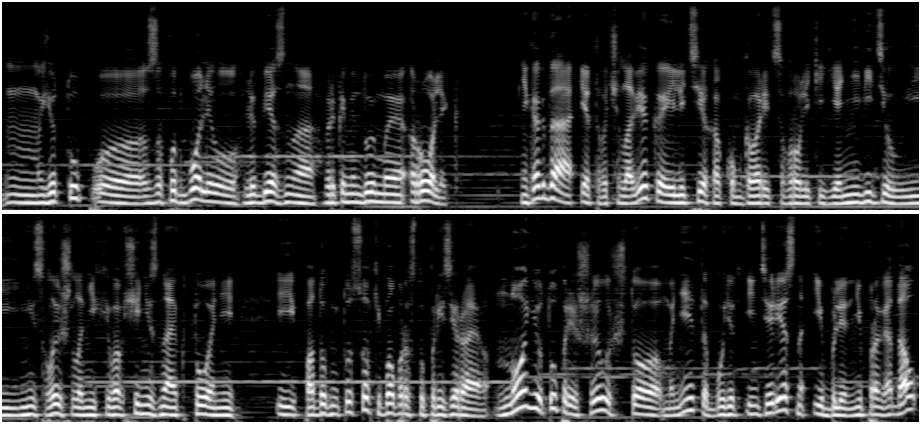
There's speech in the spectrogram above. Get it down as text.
YouTube э, зафутболил любезно в рекомендуемый ролик – Никогда этого человека или тех, о ком говорится в ролике, я не видел и не слышал о них, и вообще не знаю, кто они, и подобные тусовки попросту презираю. Но YouTube решил, что мне это будет интересно, и, блин, не прогадал,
